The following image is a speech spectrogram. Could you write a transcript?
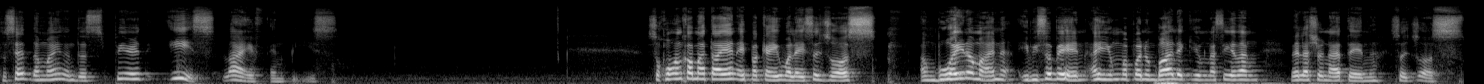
To set the mind on the Spirit is life and peace. So kung ang kamatayan ay pagkahiwalay sa Diyos, ang buhay naman, ibig sabihin, ay yung mapanumbalik yung nasirang relasyon natin sa Diyos.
